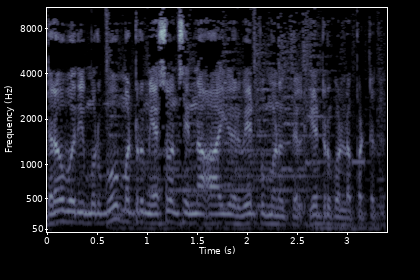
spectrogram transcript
திரௌபதி முர்மு மற்றும் யஷ்வந்த் சின்ஹா ஆகியோர் வேட்புமனுக்கள் ஏற்றுக்கொள்ளப்பட்டது.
